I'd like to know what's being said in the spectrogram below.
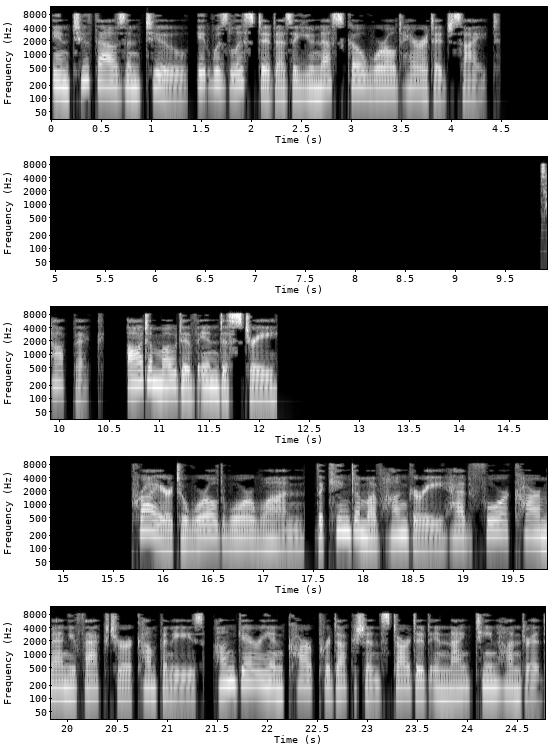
In 2002, it was listed as a UNESCO World Heritage Site. Topic: Automotive industry Prior to World War I, the Kingdom of Hungary had four car manufacturer companies. Hungarian car production started in 1900.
